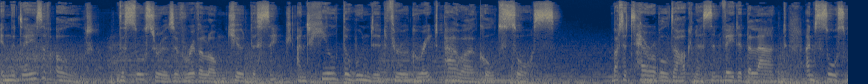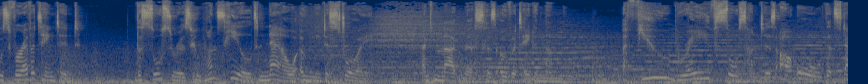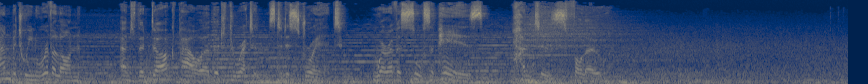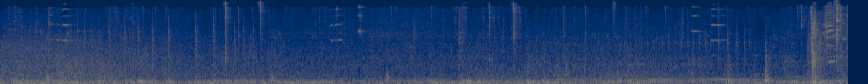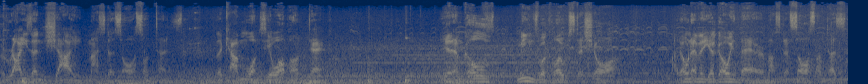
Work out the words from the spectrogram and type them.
In the days of old, the sorcerers of Rivellon cured the sick and healed the wounded through a great power called Source. But a terrible darkness invaded the land, and Source was forever tainted. The sorcerers who once healed now only destroy, and madness has overtaken them. A few brave Source hunters are all that stand between Rivellon and the dark power that threatens to destroy it. Wherever Source appears, hunters follow. Rise and shine, Master Source Hunters. The cam wants you up on deck. Hear them calls? Means we're close to shore. I don't ever you go in there, Master Source Hunters.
